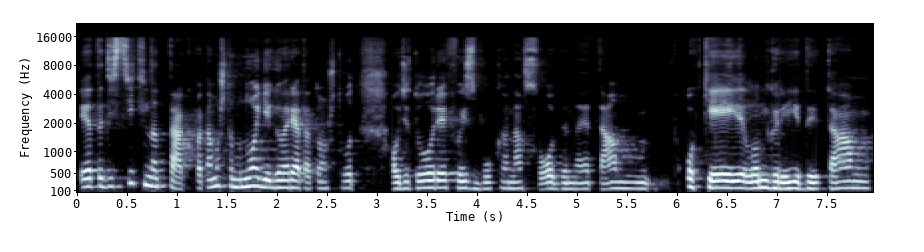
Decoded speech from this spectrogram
И это действительно так, потому что многие говорят о том, что вот аудитория Фейсбука, она особенная, там окей, лонгриды, там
